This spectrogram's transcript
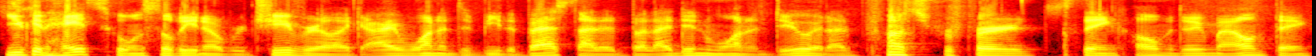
you can hate school and still be an overachiever. Like I wanted to be the best at it, but I didn't want to do it. I'd much prefer staying home and doing my own thing.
